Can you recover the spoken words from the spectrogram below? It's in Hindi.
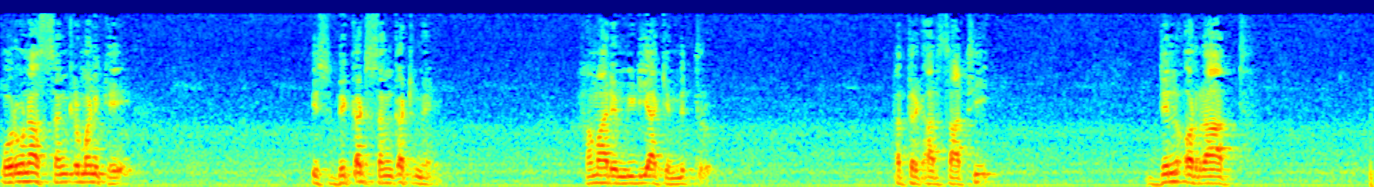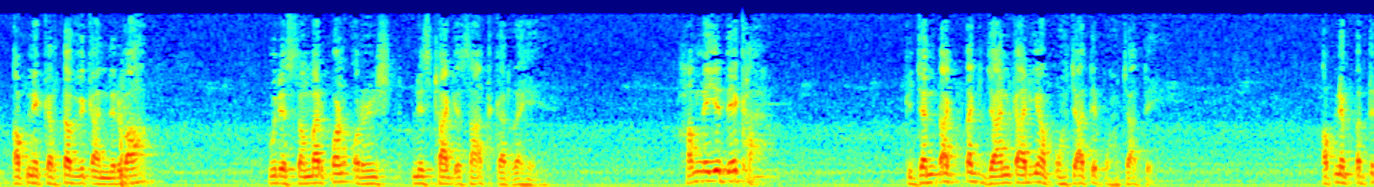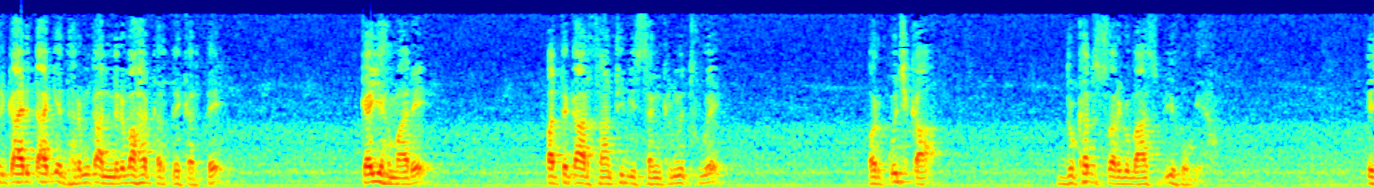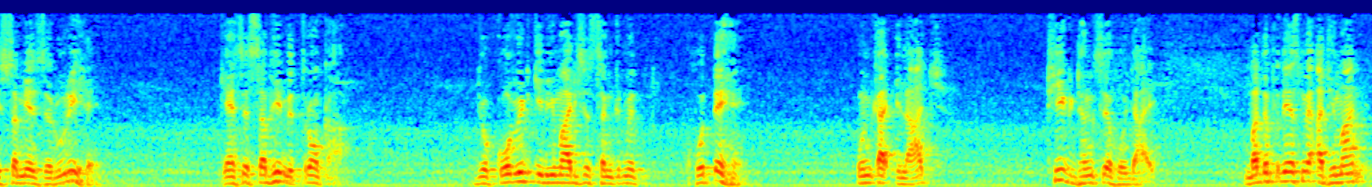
कोरोना संक्रमण के इस विकट संकट में हमारे मीडिया के मित्र, पत्रकार साथी, दिन और रात अपने कर्तव्य का निर्वाह, पूरे समर्पण और निष्ठा के साथ कर रहे हैं। हमने ये देखा कि जनता तक जानकारियाँ पहुंचाते पहुंचाते, अपने पत्रकारिता के धर्म का निर्वाह करते करते कई हमारे पत्रकार साथी भी संक्रमित हुए और कुछ का दुखद स्वर्गवास भी हो गया। इस समय ज़रूरी है कि ऐसे सभी मित्रों का, जो कोविड की बीमारी से संक्रमित होते हैं, उनका इलाज ठीक ढंग से हो जाए। मध्य प्रदेश में अधिमान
